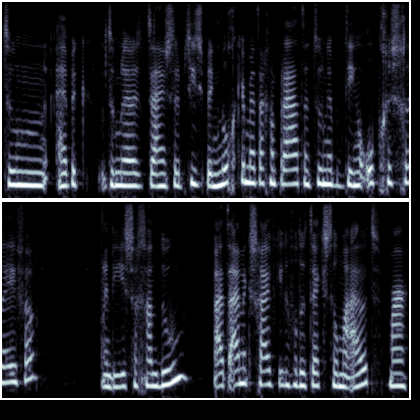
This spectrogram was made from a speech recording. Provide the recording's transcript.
toen heb ik, toen ben ik tijdens de repetitie ben ik nog een keer met haar gaan praten. En toen heb ik dingen opgeschreven. En die is ze gaan doen. Uiteindelijk schrijf ik in ieder geval de tekst helemaal uit. Maar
